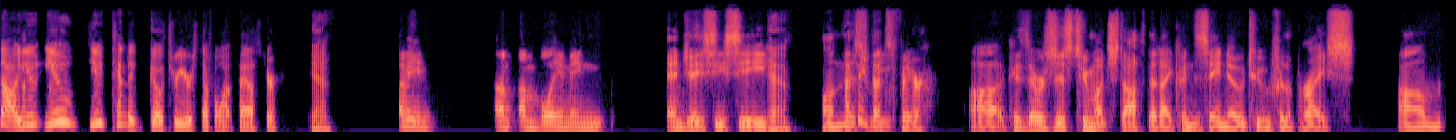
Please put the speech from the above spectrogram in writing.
No, you you you tend to go through your stuff a lot faster. Yeah, I mean, I'm I'm blaming NJCC Yeah. on this. I think week that's fair. because there was just too much stuff that I couldn't say no to for the price. Um,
